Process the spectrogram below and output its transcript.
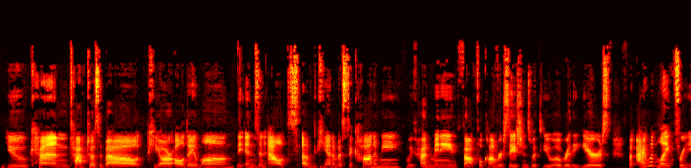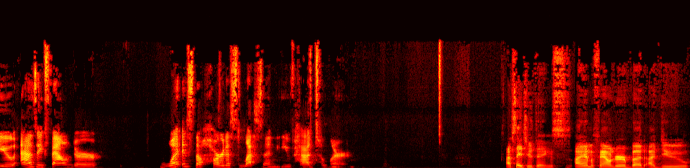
you can talk to us about PR all day long, the ins and outs of the cannabis economy. We've had many thoughtful conversations with you over the years, but I would like for you as a founder, what is the hardest lesson you've had to learn? I say two things. I am a founder, but I do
